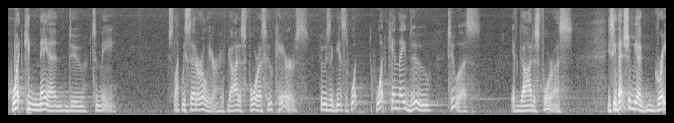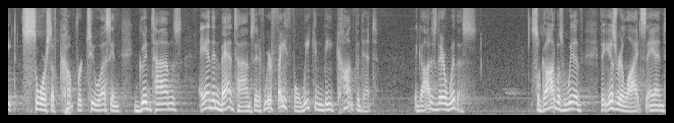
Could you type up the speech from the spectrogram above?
What can man do to me? Just like we said earlier, if God is for us, who cares who is against us? What, what can they do to us if God is for us? You see, that should be a great source of comfort to us in good times and in bad times, that if we're faithful, we can be confident that God is there with us. So God was with the Israelites, and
